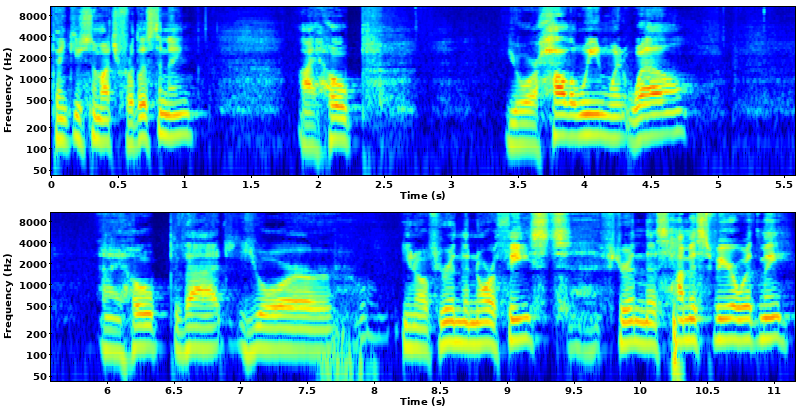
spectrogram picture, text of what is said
Thank you so much for listening. I hope your Halloween went well. I hope that you're, you know, if you're in the Northeast, if you're in this hemisphere with me,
